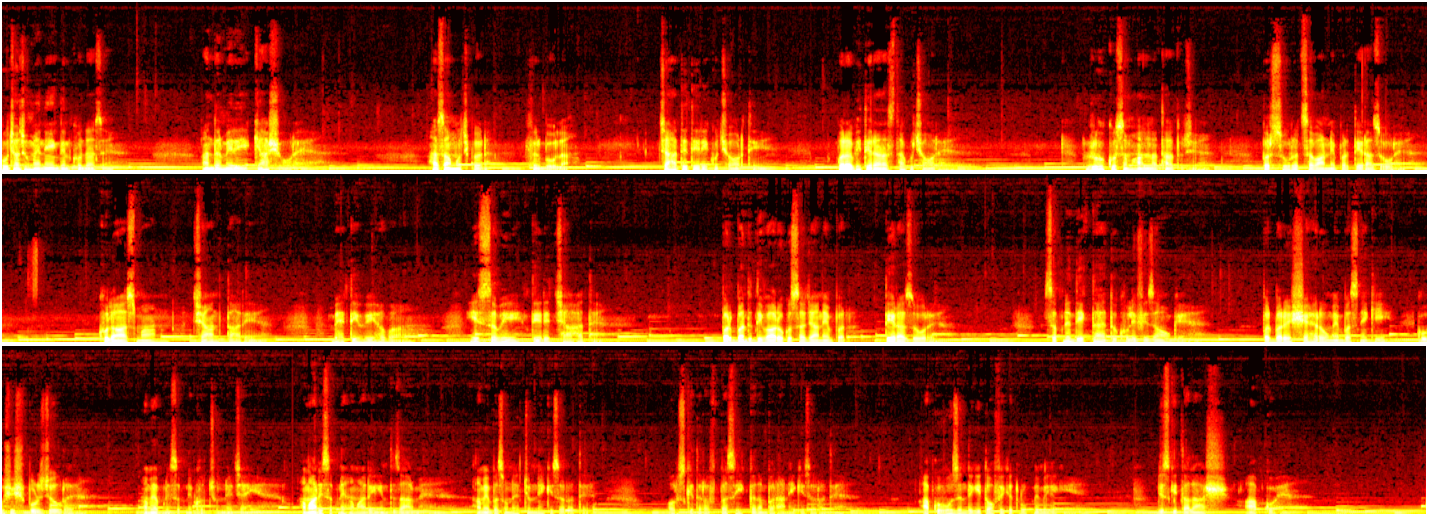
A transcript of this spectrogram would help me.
पूछा जो मैंने एक दिन खुदा से, अंदर मेरे ये क्या शोर है? हंसा मुझ पर, फिर बोला, चाहते तेरे कुछ और थे, पर अभी तेरा रास्ता कुछ और है। रूह को संभालना था तुझे, पर सूरज संवारने पर तेरा ज़ोर है। खुला आसमान, चाँद, तारे, बहती हुई हवा ये सभी तेरे चाहत हैं। पर बंद दीवारों को सजाने पर तेरा ज़ोर है। सपने देखता है तो खुली फिजाओं के पर बड़े शहरों में बसने की कोशिश पुरजोर है। हमें अपने सपने खुद चुनने चाहिए। हमारे सपने हमारे इंतज़ार में हैं। हमें बस उन्हें चुनने की ज़रूरत है। और उसकी तरफ़ बस एक कदम बढ़ाने की ज़रूरत है। आपको वो ज़िंदगी तोहफे के रूप में मिलेगी जिसकी तलाश आपको है।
